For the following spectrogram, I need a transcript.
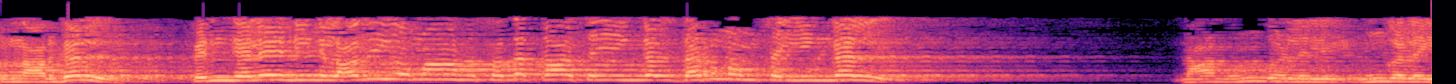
சொன்னார்கள் பெண்களே நீங்கள் அதிகமாக சதக்கா செய்யுங்கள் தர்மம் செய்யுங்கள். நான் உங்களில் உங்களை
